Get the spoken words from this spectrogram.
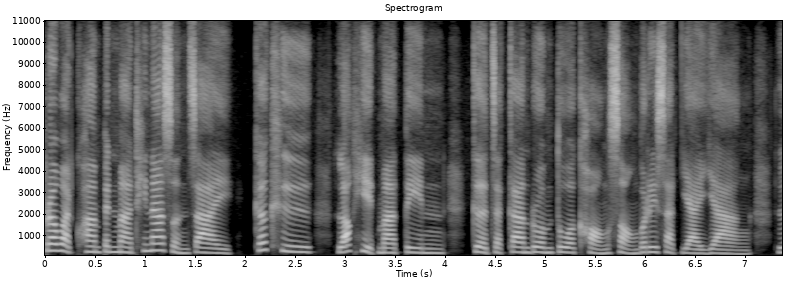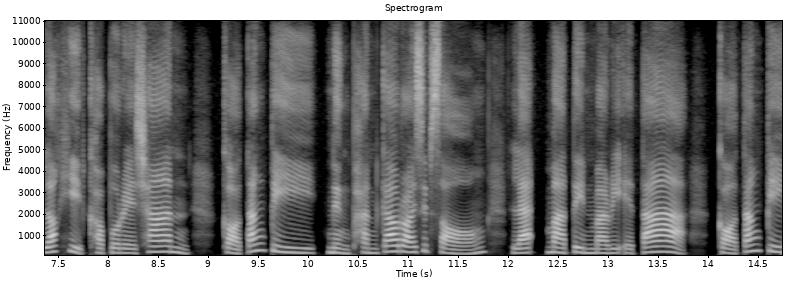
ประวัติความเป็นมาที่น่าสนใจก็คือ Lockheed Martin เกิดจากการรวมตัวของสองบริษัทใหญ่อย่าง Lockheed Corporation ก่อตั้งปี 1912 และ Martin Marietta ก่อตั้งปี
